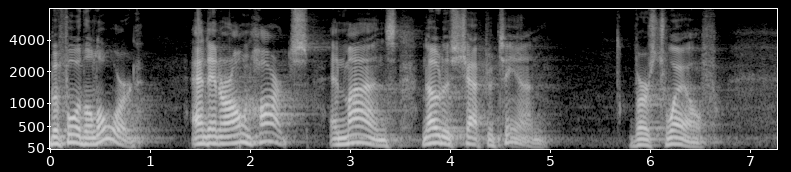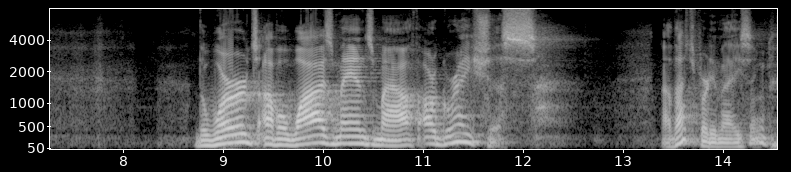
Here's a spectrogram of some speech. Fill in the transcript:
before the Lord and in our own hearts and minds. Notice chapter 10, verse 12. The words of a wise man's mouth are gracious. Now that's pretty amazing.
